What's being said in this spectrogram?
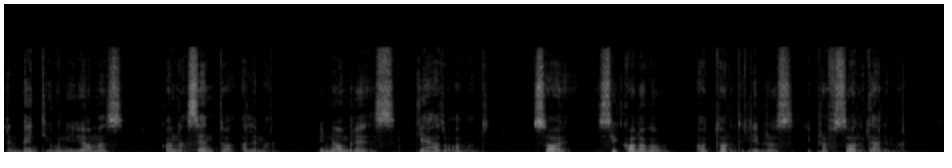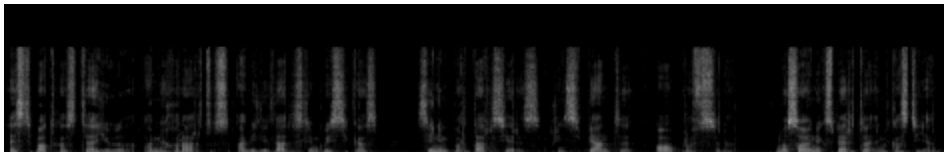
en 21 idiomas con acento alemán. Mi nombre es Gerhard Orband. Soy psicólogo, autor de libros y profesor de alemán. Este podcast te ayuda a mejorar tus habilidades lingüísticas sin importar si eres principiante o profesional. No soy un experto en castellano.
